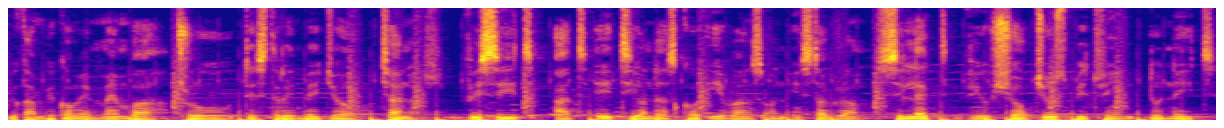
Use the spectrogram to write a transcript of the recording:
You can become a member through these three major channels. Visit at AT underscore Evans on Instagram, select view shop, choose between donate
